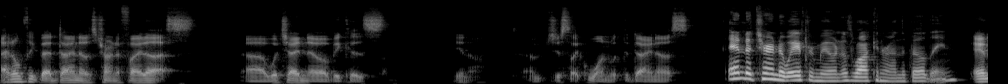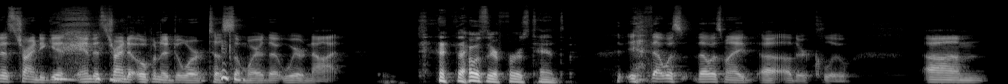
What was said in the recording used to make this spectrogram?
I don't think that dino is trying to fight us. Uh which I know because you know, I'm just like one with the dinos. And it turned away from you and it was walking around the building. And it's trying to get and it's trying to open a door to somewhere that we're not. that was their first hint. Yeah, that was that was my uh, other clue. Um,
